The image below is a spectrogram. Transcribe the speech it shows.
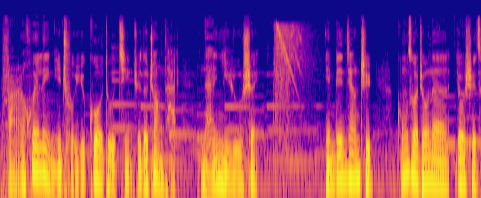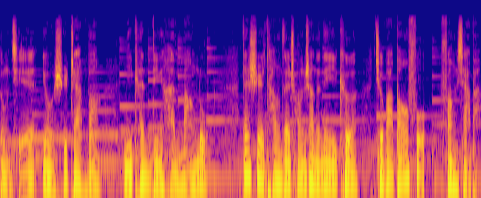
反而会令你处于过度警觉的状态，难以入睡。年边将至，工作中呢，又是总结，又是展望。你肯定很忙碌，但是躺在床上的那一刻，就把包袱放下吧。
